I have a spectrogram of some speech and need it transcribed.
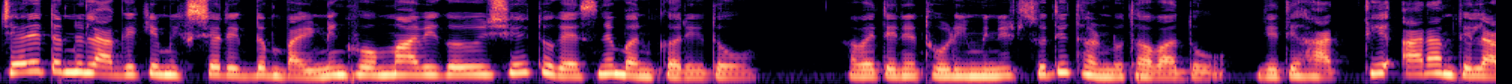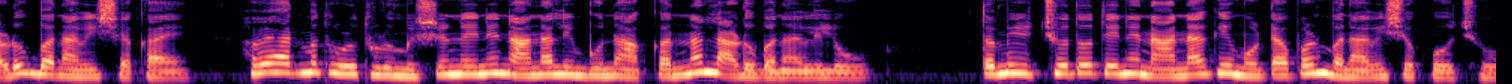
જ્યારે તમને લાગે કે મિક્સર એકદમ બાઇન્ડિંગ ફોર્મમાં આવી ગયું છે તો ગેસને બંધ કરી દો. હવે તેને થોડી મિનિટ સુધી ઠંડુ થવા દો, જેથી હાથથી આરામથી લાડુ બનાવી શકાય. હવે હાથમાં થોડું થોડું મિશ્રણ લઈને નાના લીંબુના આકારના લાડુ બનાવી લો. તમે ઈચ્છો તો તેને નાના કે મોટા પણ બનાવી શકો છો,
